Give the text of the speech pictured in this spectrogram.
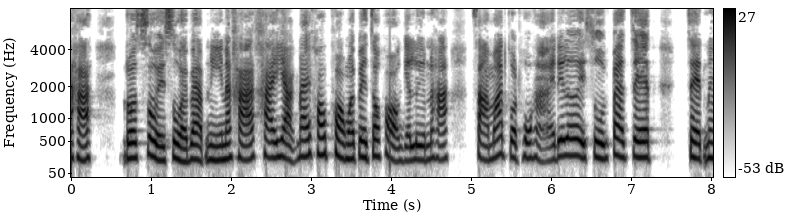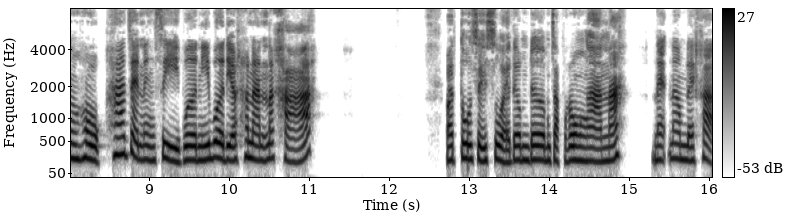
นะคะ รถสวยๆแบบนี้นะคะ ใครอยากได้ครอบครองไว้เป็นเจ้าของอย่าลืมนะคะ สามารถกดโทรหาได้เลย 0 8 7 7 1 6 5 7 1 4 เบอร์นี้เบอร์เดียวเท่านั้นนะคะ ประตูสวยๆเดิมๆจากโรงงานนะ แนะนำเลยค่ะ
